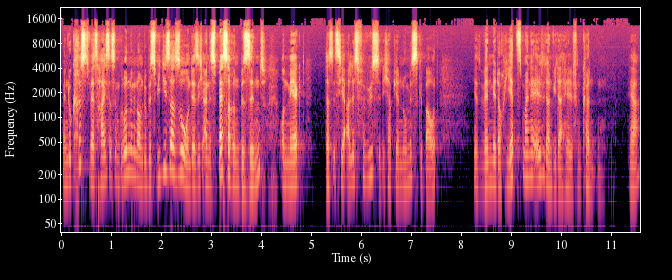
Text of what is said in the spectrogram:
wenn du Christ wärst, heißt es im Grunde genommen, du bist wie dieser Sohn, der sich eines Besseren besinnt und merkt, das ist hier alles verwüstet, ich habe hier nur Mist gebaut. Wenn mir doch jetzt meine Eltern wieder helfen könnten, ja,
